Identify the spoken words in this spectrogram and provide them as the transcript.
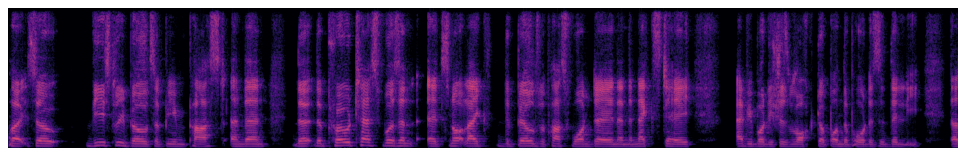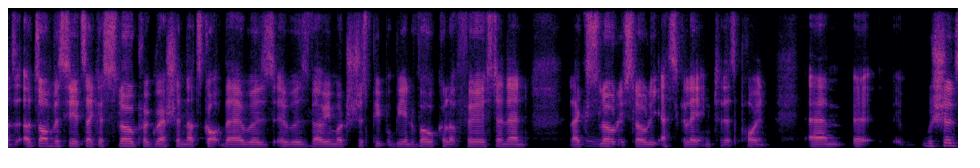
right, so these three bills have been passed, and then the the protest wasn't. It's not like the bills were passed one day and then the next day everybody's just rocked up on the borders of Delhi. That's, that's obviously it's like a slow progression that's got there. It was it was very much just people being vocal at first, and then like mm. slowly, slowly escalating to this point. Um, it, uh, we should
